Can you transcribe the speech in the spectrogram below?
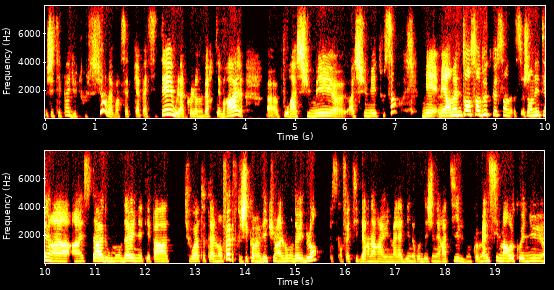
j'étais pas du tout sûre d'avoir cette capacité ou la colonne vertébrale pour assumer, assumer tout ça. Mais, mais en même temps, sans doute que j'en étais à, un stade où mon deuil n'était pas, tu vois, totalement fait, parce que j'ai quand même vécu un long deuil blanc, parce qu'en fait, Bernard a une maladie neurodégénérative, donc euh, même s'il m'a reconnu euh,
